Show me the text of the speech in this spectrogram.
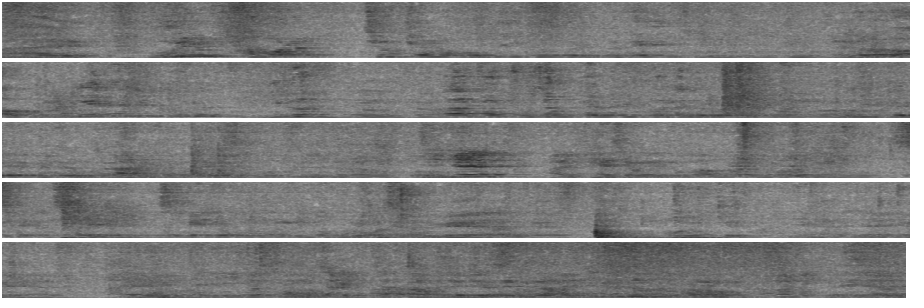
아이, 우리는 밥을 적게 먹어도 이거 그래도 해야지. 그럼 얘네들 거는 이거 아 저 조상 때문에 이거 해놓은 거 우리 때문에 해놓은 건 아니잖아. 그래서 뭐 그러더라고 또. 이게 아니 뭐 세- 세- 세종문도 뭐 이렇게 많이 하느냐 이거야. 아니, 이거 성자 있잖아. 가만히 있지 않아.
